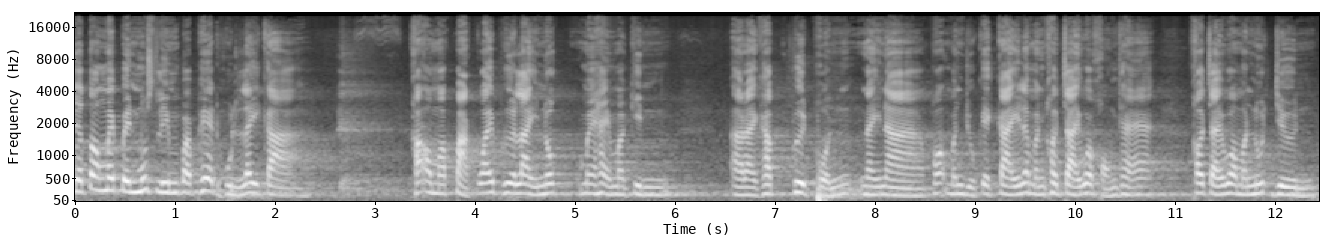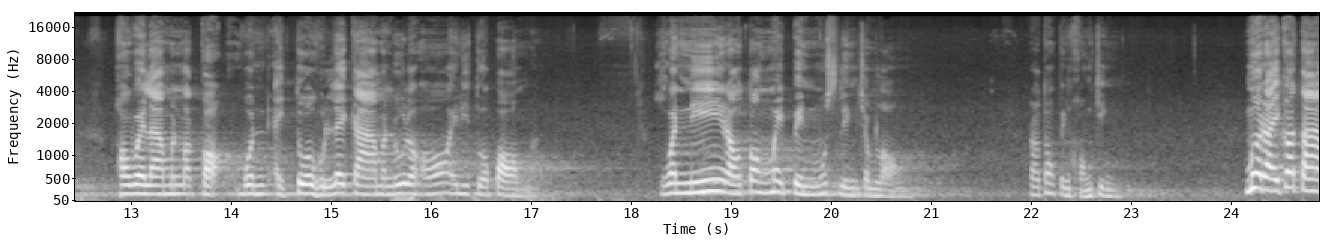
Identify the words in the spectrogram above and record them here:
จะต้องไม่เป็นมุสลิมประเภทหุ่นไล่กาเขาเอามาปักไว้เพื่อไล่นกไม่ให้มากินอะไรครับพืชผลในนา เพราะมันอยู่ไกลๆแล้วมันเข้าใจว่าของแท้ เข้าใจว่ามนุษย์ยืน พอเวลามันมาเกาะบนไอ้ตัวหุ่นไล่กา มันรู้แล้วอ๋อไอ้นี่ตัวปลอม วันนี้เราต้องไม่เป็นมุสลิมจำลอง เราต้องเป็นของจริง เมื่อไรก็ตาม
